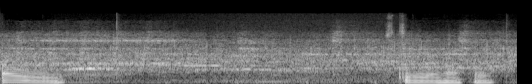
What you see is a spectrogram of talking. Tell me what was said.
Oh. Stereo halfway.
